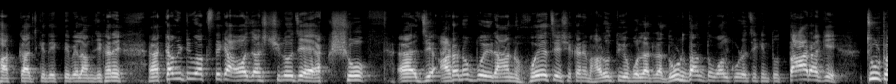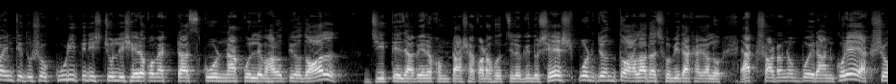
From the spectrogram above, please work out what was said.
ধাক্কা আজকে দেখতে পেলাম, যেখানে কমিটি ওয়ার্কস থেকে আওয়াজ আসছিল যে একশো যে আটানব্বই রান হয়েছে, সেখানে ভারতীয় বোলাররা দুর্দান্ত বল করেছে, কিন্তু তার আগে টু টোয়েন্টি দুশো কুড়ি, তিরিশ, চল্লিশ এরকম একটা স্কোর না করলে ভারতীয় দল জিতে যাবে এরকমটা আশা করা হচ্ছিল। কিন্তু শেষ পর্যন্ত আলাদা ছবি দেখা গেল। একশো আটানব্বই রান করে একশো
